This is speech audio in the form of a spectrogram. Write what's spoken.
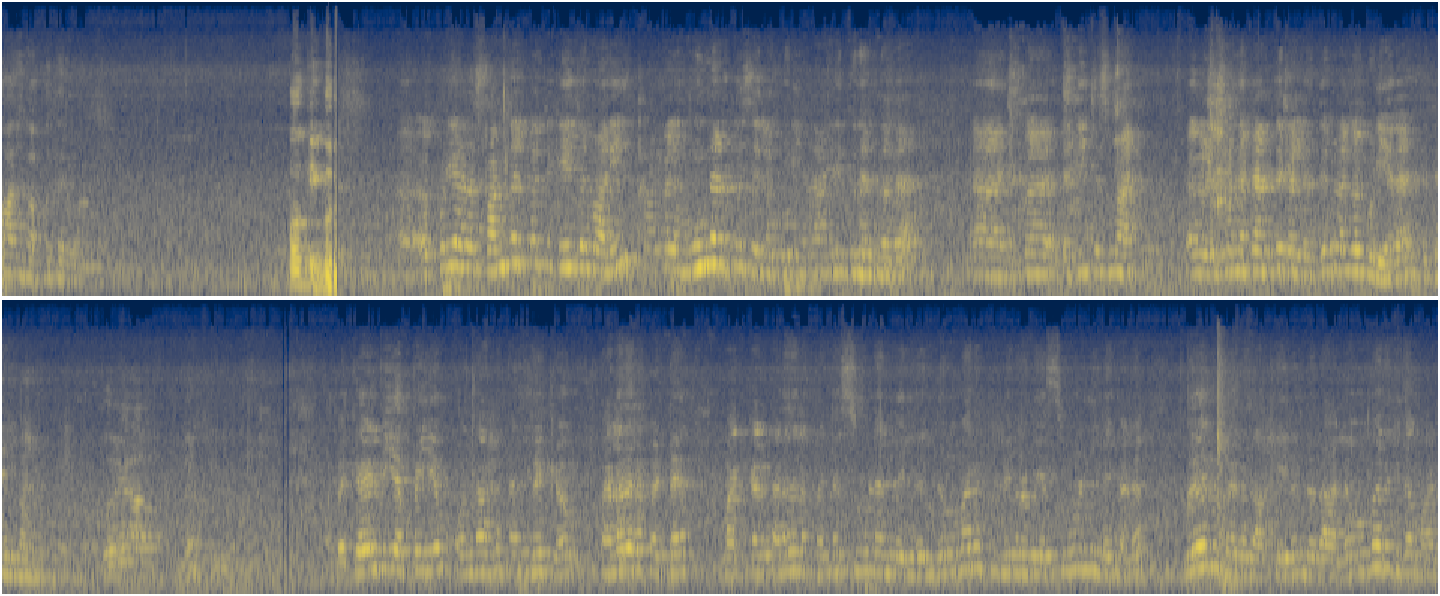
பாதுகாப்பு தருவாங்க. ஓகே குட் எப்படியான சந்தர்ப்பத்துக்கு ஏற்ற மாதிரி தங்களை முன்னெடுத்து செல்லக்கூடியதாக இருக்குதுன்றதை இப்ப இந்த டீச்சர்ஸ் எங்களுக்கு சொன்ன கருத்துக்கள் இருந்து விளங்கக்கூடியதாக இருக்கு. தெளிவான அந்த கேள்வி எப்பயும் ஒன்றாகத்தான் இருக்கும். பலதரப்பட்ட மக்கள் பலதரப்பட்ட சூழல்ல இருந்து ஒவ்வொரு பிள்ளைகளுடைய சூழ்நிலைகளும் வேறு வேறுதாக இருந்ததால ஒவ்வொரு விதமான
